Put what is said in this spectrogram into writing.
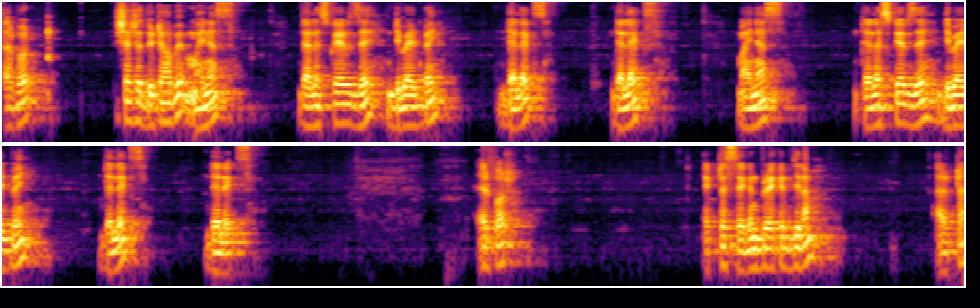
তারপর শেষের দুইটা হবে minus del square J divide by del X del X minus del square J divide by del X del X এরপর একটা সেকেন্ড ব্র্যাকেট দিলাম, আর একটা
